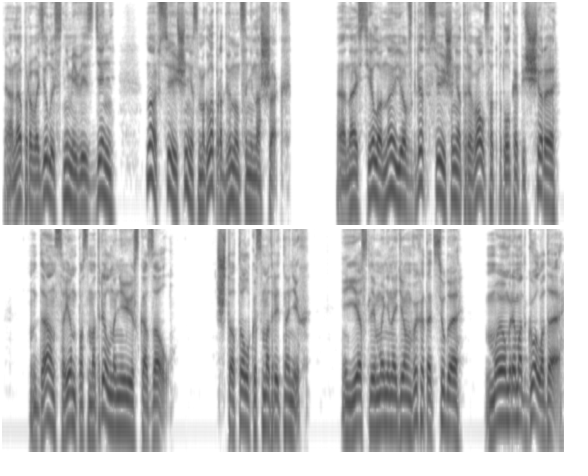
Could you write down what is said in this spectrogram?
Она провозилась с ними весь день, но все еще не смогла продвинуться ни на шаг. Она села, но ее взгляд все еще не отрывался от потолка пещеры. Дан Сайон посмотрел на нее и сказал, «Что толку смотреть на них? Если мы не найдем выход отсюда, мы умрем от голода».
